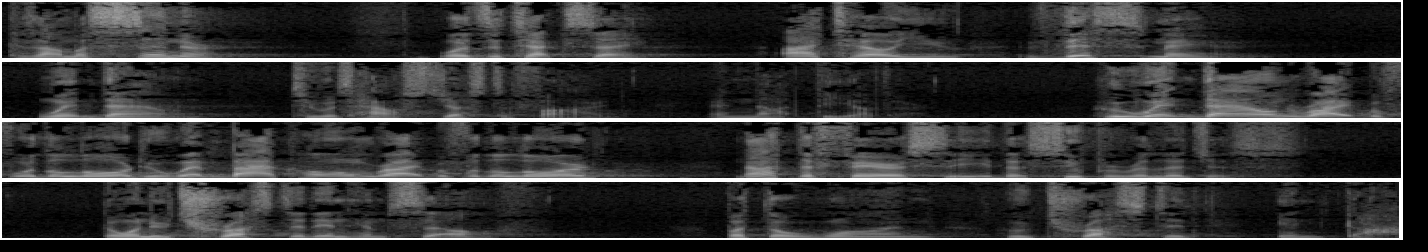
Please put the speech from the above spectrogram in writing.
because I'm a sinner. What does the text say? I tell you, this man went down to his house justified and not the other. Who went down right before the Lord? Who went back home right before the Lord? Not the Pharisee, the super religious, the one who trusted in himself, but the one who trusted in God.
